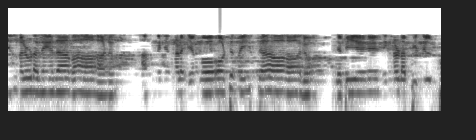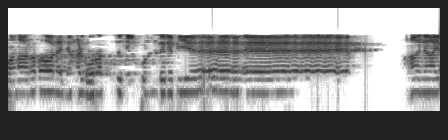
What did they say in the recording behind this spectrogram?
ഞങ്ങളുടെ നേതാവാണ്. അങ്ങ് ഞങ്ങളെ എങ്ങോട്ട് നയിച്ചാലും നബിയെ നിങ്ങളുടെ പിന്നിൽ പാറ പോലെ ഞങ്ങൾ ഉറച്ചു നിൽപ്പുണ്ട് നബിയെ. മഹാനായ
